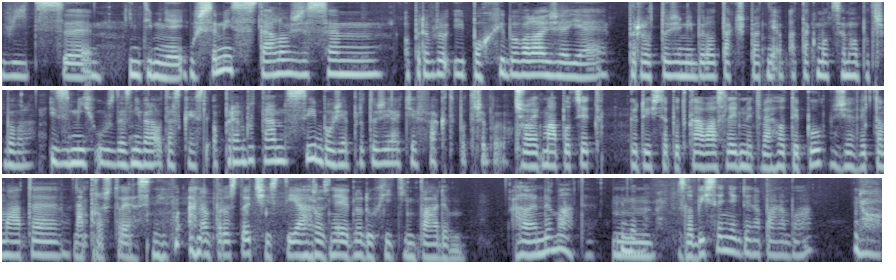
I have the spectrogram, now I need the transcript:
víc eh, intimněji. Už se mi stalo, že jsem opravdu i pochybovala, že je, protože mi bylo tak špatně a tak moc jsem ho potřebovala. I z mých úst zaznívala otázka, jestli opravdu tam jsi, bože, protože já tě fakt potřebuju. Člověk má pocit, když se potkává s lidmi tvého typu, že vy to máte naprosto jasný a naprosto čistý a hrozně jednoduchý tím pádem. Ale nemáte. Hmm. Zlobíš se někdy na Pána Boha? No,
